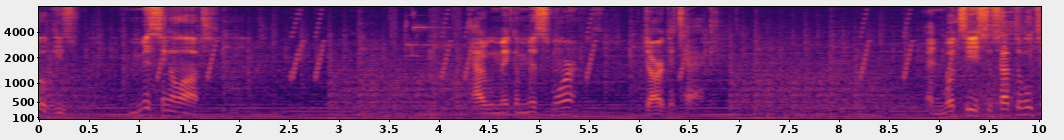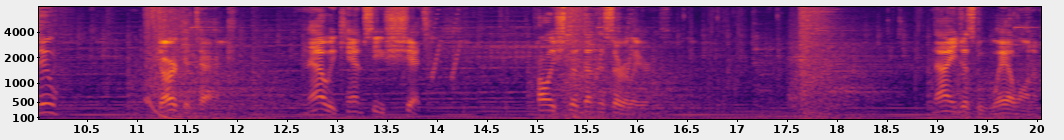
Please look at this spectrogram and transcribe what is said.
Oh, he's missing a lot. How do we make him miss more? Dark attack. And what's he susceptible to? Dark attack. Now he can't see shit. Probably should have done this earlier. Now you just wail on him.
